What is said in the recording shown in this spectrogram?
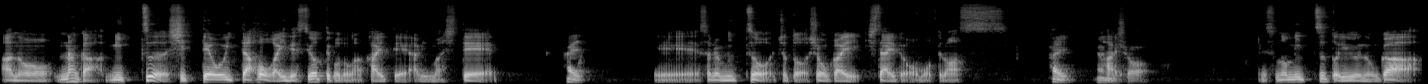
あの、なんか3つ知っておいた方がいいですよってことが書いてありまして、はい。えーそれを3つをちょっと紹介したいと思ってます。はい。何でしょでその3つというのが、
